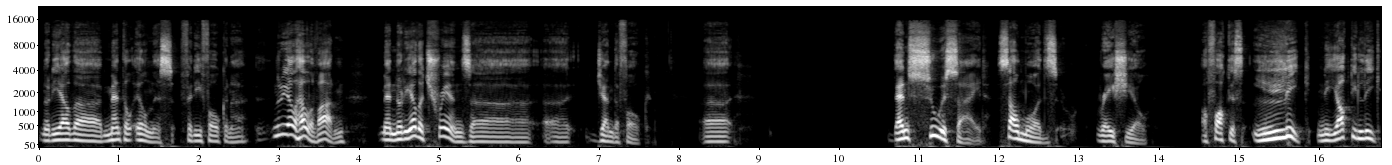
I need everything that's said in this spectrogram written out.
når det gjelder mental illness for de folkene, når det gjelder hele verden, men når det gjelder transgender-folk uh, Den suicide, selvmordsratio, er faktisk lik, nøyaktig lik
